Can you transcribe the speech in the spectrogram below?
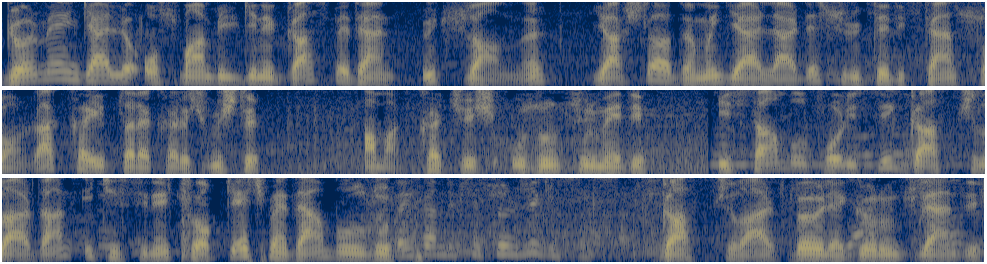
Görme engelli Osman Bilgin'i gasp eden 3 zanlı yaşlı adamı yerlerde sürükledikten sonra kayıplara karışmıştı. Ama kaçış uzun sürmedi. İstanbul polisi gaspçılardan ikisini çok geçmeden buldu. Beyefendi bir şey söyleyecek misiniz? Gaspçılar böyle görüntülendi.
